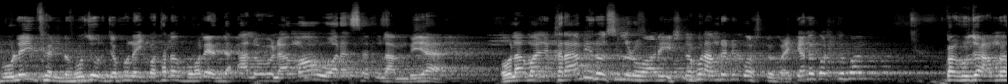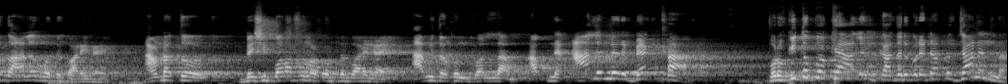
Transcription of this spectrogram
বলেই ফেলল, হুজুর, যখন এই কথাটা বলেন যে আল ওলামা ওয়ারাসাতুল আম্বিয়া ওলামা একরামই রসুলের ওয়ারিস, তখন আমরা একটু কষ্ট পাই। কেন কষ্ট পাই? কারণ হুজুর, আমরা তো আলেম হতে পারি নাই। আমরা তো বেশি পড়াশোনা করতে পারি নাই। আমি তখন বললাম, আপনি আলেমের ব্যাখ্যা, প্রকৃতপক্ষে আলেম কাদের বলে এটা আপনি জানেন না।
